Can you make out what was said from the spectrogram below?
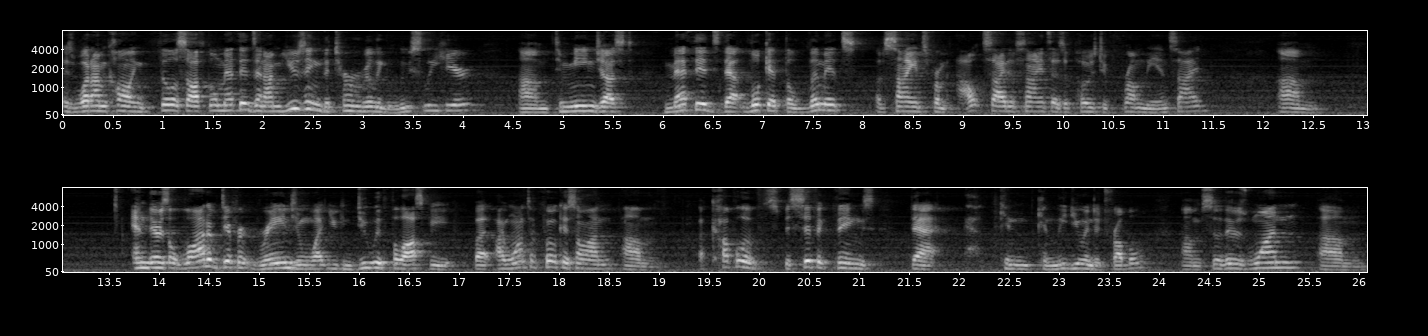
is what I'm calling philosophical methods, and I'm using the term really loosely here um, to mean just methods that look at the limits of science from outside of science as opposed to from the inside. Um, and there's a lot of different range in what you can do with philosophy, but I want to focus on um, a couple of specific things that can, can lead you into trouble. Um, so there's one um,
